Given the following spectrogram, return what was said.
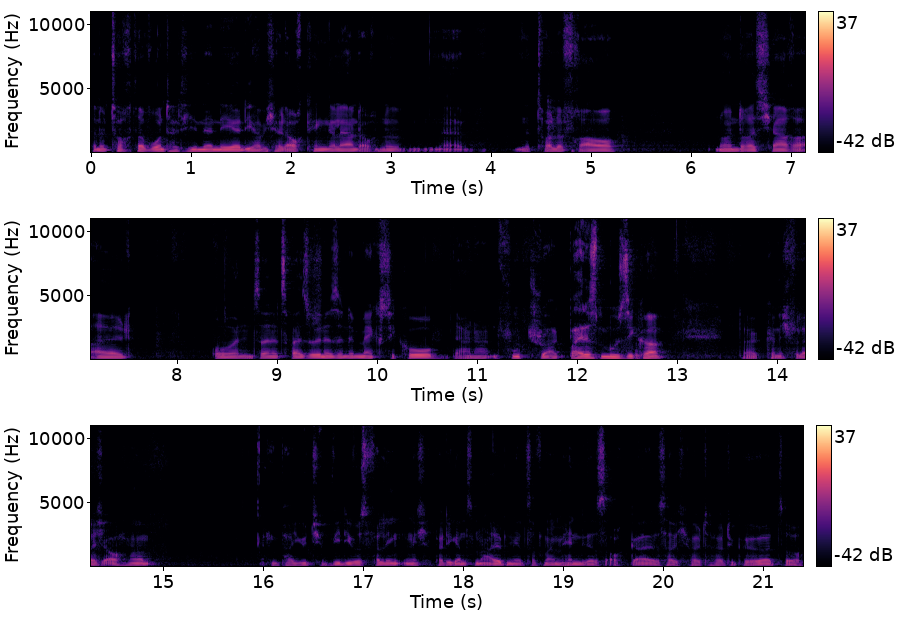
seine Tochter wohnt halt hier in der Nähe, die habe ich halt auch kennengelernt. Auch eine, eine, eine tolle Frau, 39 Jahre alt. Und seine zwei Söhne sind in Mexiko. Der eine hat einen Foodtruck, beides Musiker. Da kann ich vielleicht auch mal ein paar YouTube-Videos verlinken. Ich habe ja die ganzen Alben jetzt auf meinem Handy, das ist auch geil. Das habe ich halt heute gehört. So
